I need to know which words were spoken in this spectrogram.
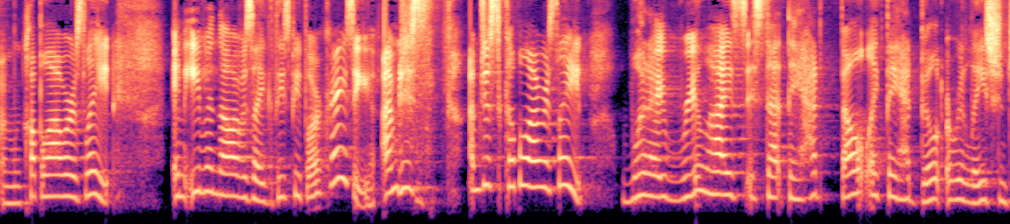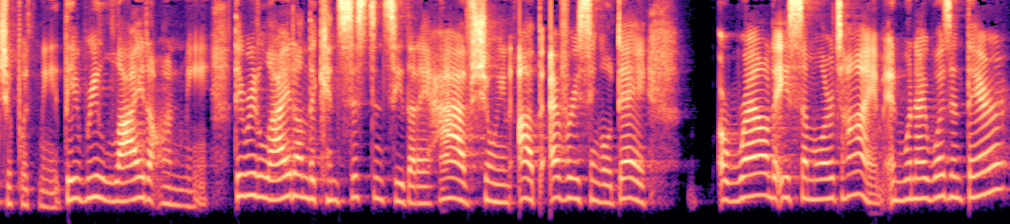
I'm a couple hours late. And even though I was like, these people are crazy, I'm just, I'm just a couple hours late. What I realized is that they had felt like they had built a relationship with me. They relied on me. They relied on the consistency that I have showing up every single day around a similar time. And when I wasn't there,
